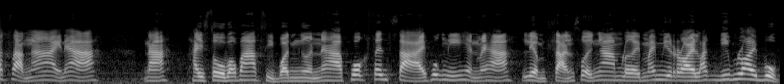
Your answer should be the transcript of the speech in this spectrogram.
รักษาง่ายนะคะ นะไฮโซมากๆสีบอลเงินนะคะ พวกเส้นสายพวกนี้เห็นไหมคะ เหลี่ยมสันสวยงามเลย ไม่มีรอยลักยิ้มรอยบุบ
